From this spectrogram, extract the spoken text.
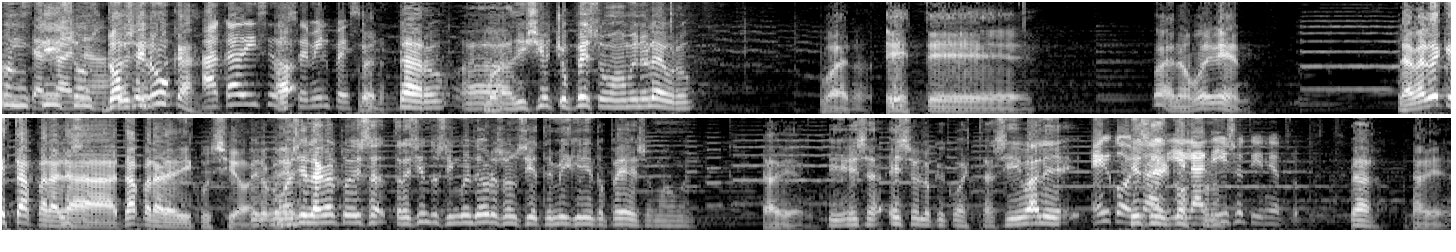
Son- dice sí, acá. son la- 12 lucas. Acá dice Ah, 12 mil pesos. bueno. Claro, a Bueno. 18 pesos más o menos el euro. Bueno, este. Bueno, muy bien. La verdad que está para la, está para la discusión. Pero ¿eh? como decía el lagarto, esa 350 euros son 7.500 pesos más o menos. Está bien, Sí, esa- eso es lo que cuesta. Si vale. El ese collar es y el costo, ¿no? anillo tiene otro costo. Claro. está bien.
